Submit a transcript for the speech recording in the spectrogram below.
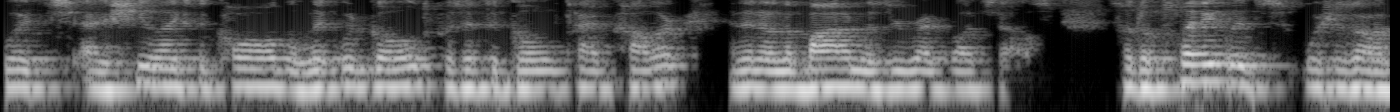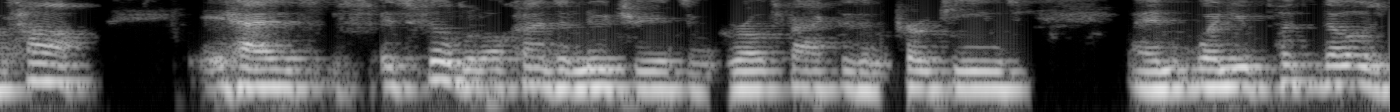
which as she likes to call the liquid gold because it's a gold type color, and then on the bottom is the red blood cells. So the platelets, which is on top, it has is filled with all kinds of nutrients and growth factors and proteins. And when you put those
